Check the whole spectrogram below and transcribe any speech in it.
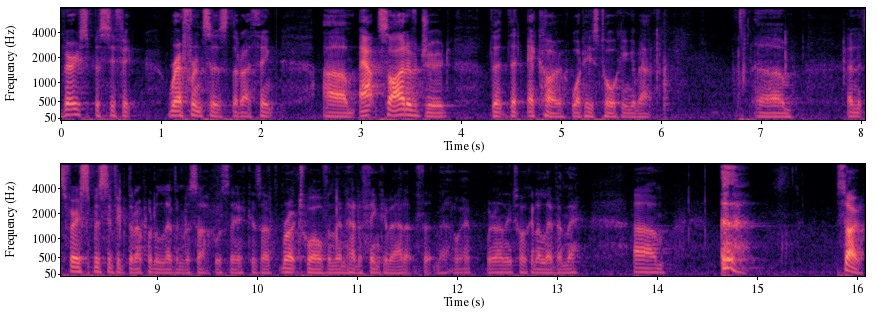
very specific references that I think um, outside of Jude that, that echo what he's talking about. Um, and it's very specific that I put 11 disciples there because I wrote 12 and then had to think about it. Thought, no, we're, we're only talking 11 there. Um, so,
